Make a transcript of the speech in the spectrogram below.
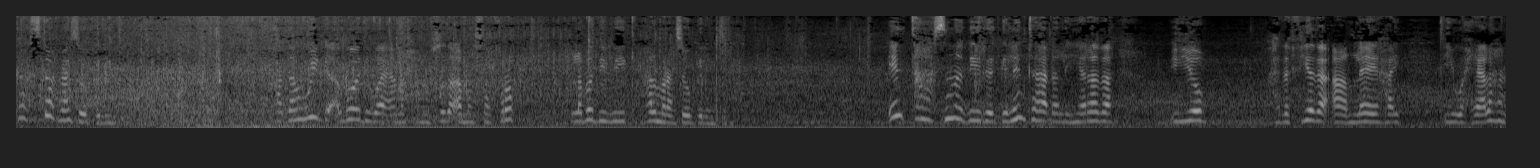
kasta waxbaan soo gelin. Haddaan wiigga agoodi waayo ama xanuunsado ama safro labadii wiig hal maraan soo gelin jira intaasna dhiiragelinta dhallinyarada iyo hadafyada aan leeyahay iyo waxyaalahan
